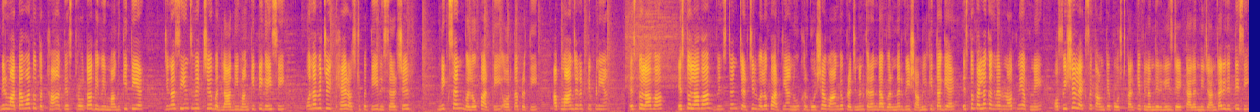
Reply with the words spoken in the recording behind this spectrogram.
ਨਿਰਮਾਤਾਵਾਂ ਤੋਂ ਤੱਥਾਂ ਅਤੇ ਸਰੋਤਾਂ ਦੀ ਵੀ ਮੰਗ ਕੀਤੀ ਹੈ। ਜਿਨ੍ਹਾਂ ਸੀਨਸ ਵਿੱਚ ਬਦਲਾਅ ਦੀ ਮੰਗ ਕੀਤੀ ਗਈ ਸੀ ਉਹਨਾਂ ਵਿੱਚੋਂ ਇੱਕ ਹੈ ਰਾਸ਼ਟਰਪਤੀ ਰਿਸਰਚਰ ਨਿਕਸਨ ਵੱਲੋਂ ਭਾਰਤੀ ਔਰਤਾਂ ਪ੍ਰਤੀ ਅਪਮਾਨਜਨਕ ਟਿੱਪਣੀਆਂ। ਇਸ ਤੋਂ ਇਲਾਵਾ ਇਸ ਤੋਂ ਇਲਾਵਾ ਵਿੰਸਟਨ ਚਰਚਿਲ ਵੱਲੋਂ ਭਾਰਤੀਆਂ ਨੂੰ ਖਰਗੋਸ਼ਾਂ ਵਾਂਗ ਪ੍ਰਜਨਨ ਕਰਨ ਦਾ ਵਰਨਰ ਵੀ ਸ਼ਾਮਿਲ ਕੀਤਾ ਗਿਆ ਹੈ। ਇਸ ਤੋਂ ਪਹਿਲਾਂ ਕੰਗਨਾ ਰਣੌਤ ਨੇ ਆਪਣੇ ਅਫੀਸ਼ੀਅਲ ਐਕਸ ਅਕਾਊਂਟ ਤੇ ਪੋਸਟ ਕਰਕੇ ਫਿਲਮ ਦੀ ਰਿਲੀਜ਼ ਡੇਟ ਟਾਲਣ ਦੀ ਜਾਣਕਾਰੀ ਦਿੱਤੀ ਸੀ।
